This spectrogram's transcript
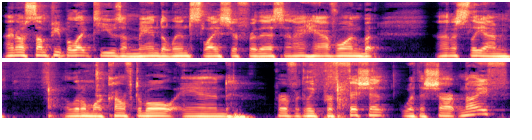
I know some people like to use a mandolin slicer for this and I have one, but honestly I'm a little more comfortable and perfectly proficient with a sharp knife.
